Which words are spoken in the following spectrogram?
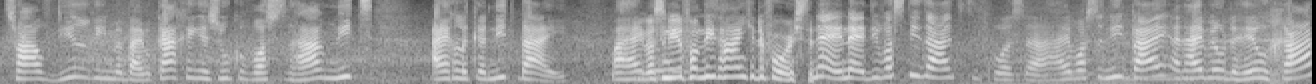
twaalf dierenriemen bij elkaar gingen zoeken, was de haan niet, eigenlijk er niet bij. Maar hij die was in ieder geval niet Haantje de Voorste? Nee, nee, die was niet Haantje de Voorste. Hij was er niet bij en hij wilde heel graag.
